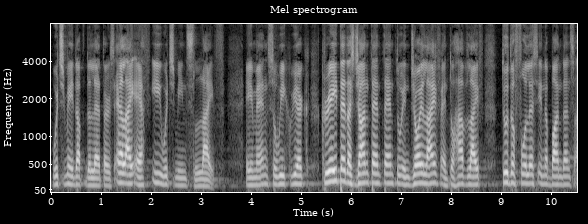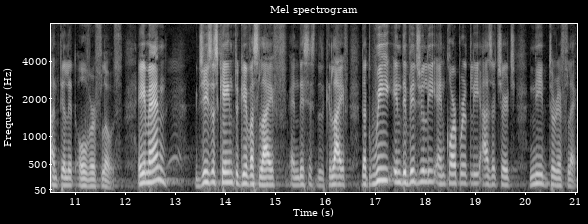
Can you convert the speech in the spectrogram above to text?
which made up the letters L I F E, which means life. Amen. So we, we are created, as John 10 10, to enjoy life and to have life to the fullest in abundance until it overflows. Amen. Jesus came to give us life, and this is the life that we individually and corporately as a church need to reflect.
